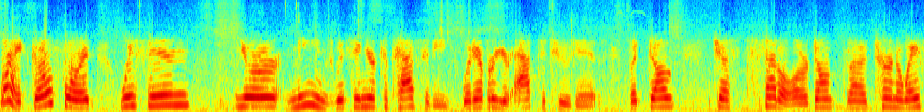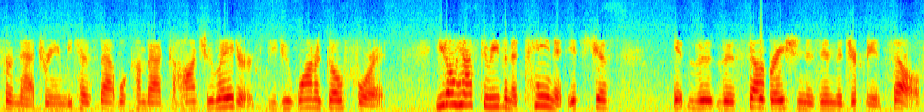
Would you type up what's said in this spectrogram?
Right, go for it within your means, within your capacity, whatever your aptitude is. But don't just settle or don't uh, turn away from that dream because that will come back to haunt you later. You do want to go for it. You don't have to even attain it. It's just it, the the celebration is in the journey itself.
